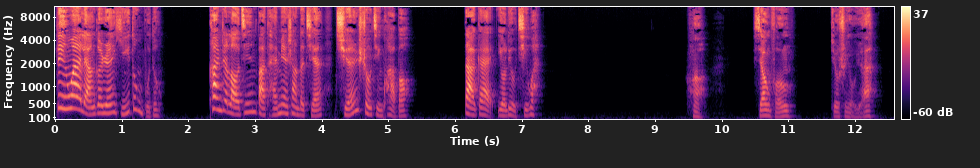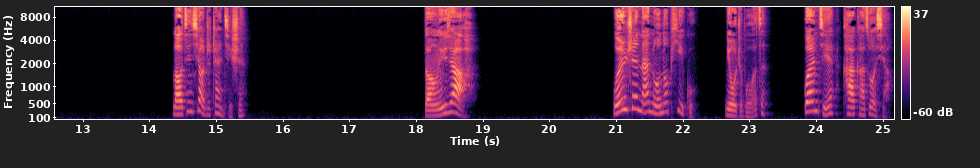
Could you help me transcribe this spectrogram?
另外两个人一动不动，看着老金把台面上的钱全收进挎包，大概有六七万。哈，相逢就是有缘。老金笑着站起身，等一下。纹身男挪挪屁股，扭着脖子，关节咔咔作响。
